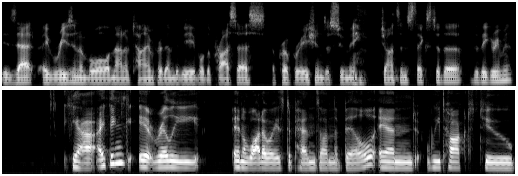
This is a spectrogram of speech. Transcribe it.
is that a reasonable amount of time for them to be able to process appropriations, assuming Johnson sticks to the to the agreement? Yeah, I think it really, in a lot of ways, depends on the bill. And we talked to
